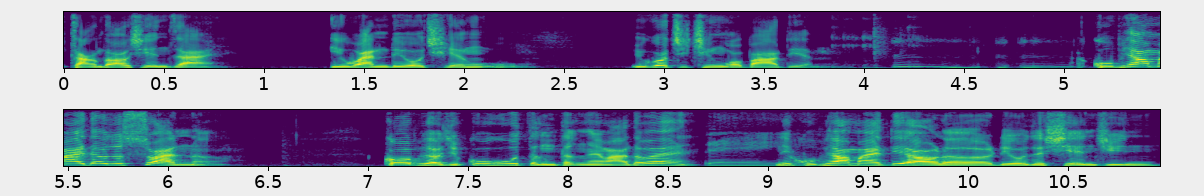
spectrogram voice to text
涨到现在一万六千五，有个几千五百点。股票卖掉就算了，股票就咕咕等等的嘛，对不对？对。你股票卖掉了，留着现金，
